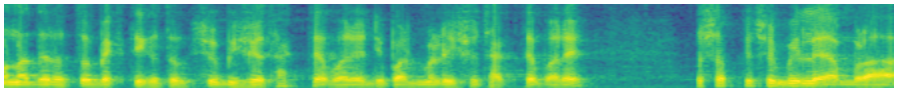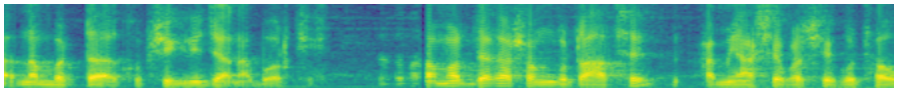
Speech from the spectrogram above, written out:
ওনাদেরও তো ব্যক্তিগত কিছু বিষয় থাকতে পারে ডিপার্টমেন্ট ইস্যু থাকতে পারে। তো সব কিছু মিলে আমরা নাম্বারটা খুব শীঘ্রই জানাব আর কি। আমার জায়গা সঙ্গটা আছে, আমি আশেপাশে কোথাও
